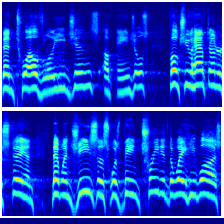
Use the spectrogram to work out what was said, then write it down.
than 12 legions of angels? Folks, you have to understand that when Jesus was being treated the way he was,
